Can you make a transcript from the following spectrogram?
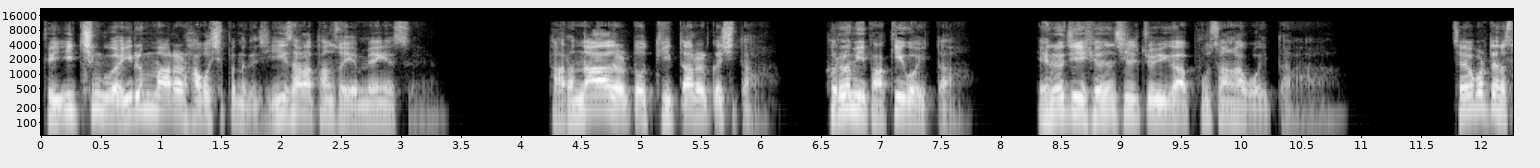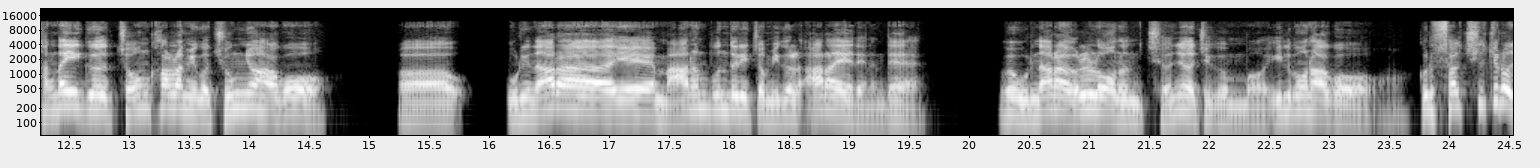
그이 친구가 이런 말을 하고 싶었는 거지. 이산화탄소 연맹에서. 다른 나라들도 뒤따를 것이다. 흐름이 바뀌고 있다. 에너지 현실주의가 부상하고 있다. 제가 볼 때는 상당히 그 좋은 칼럼이고 중요하고, 어, 우리나라의 많은 분들이 좀 이걸 알아야 되는데, 그 우리나라 언론은 전혀 지금 뭐 일본하고 그리고 실제로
